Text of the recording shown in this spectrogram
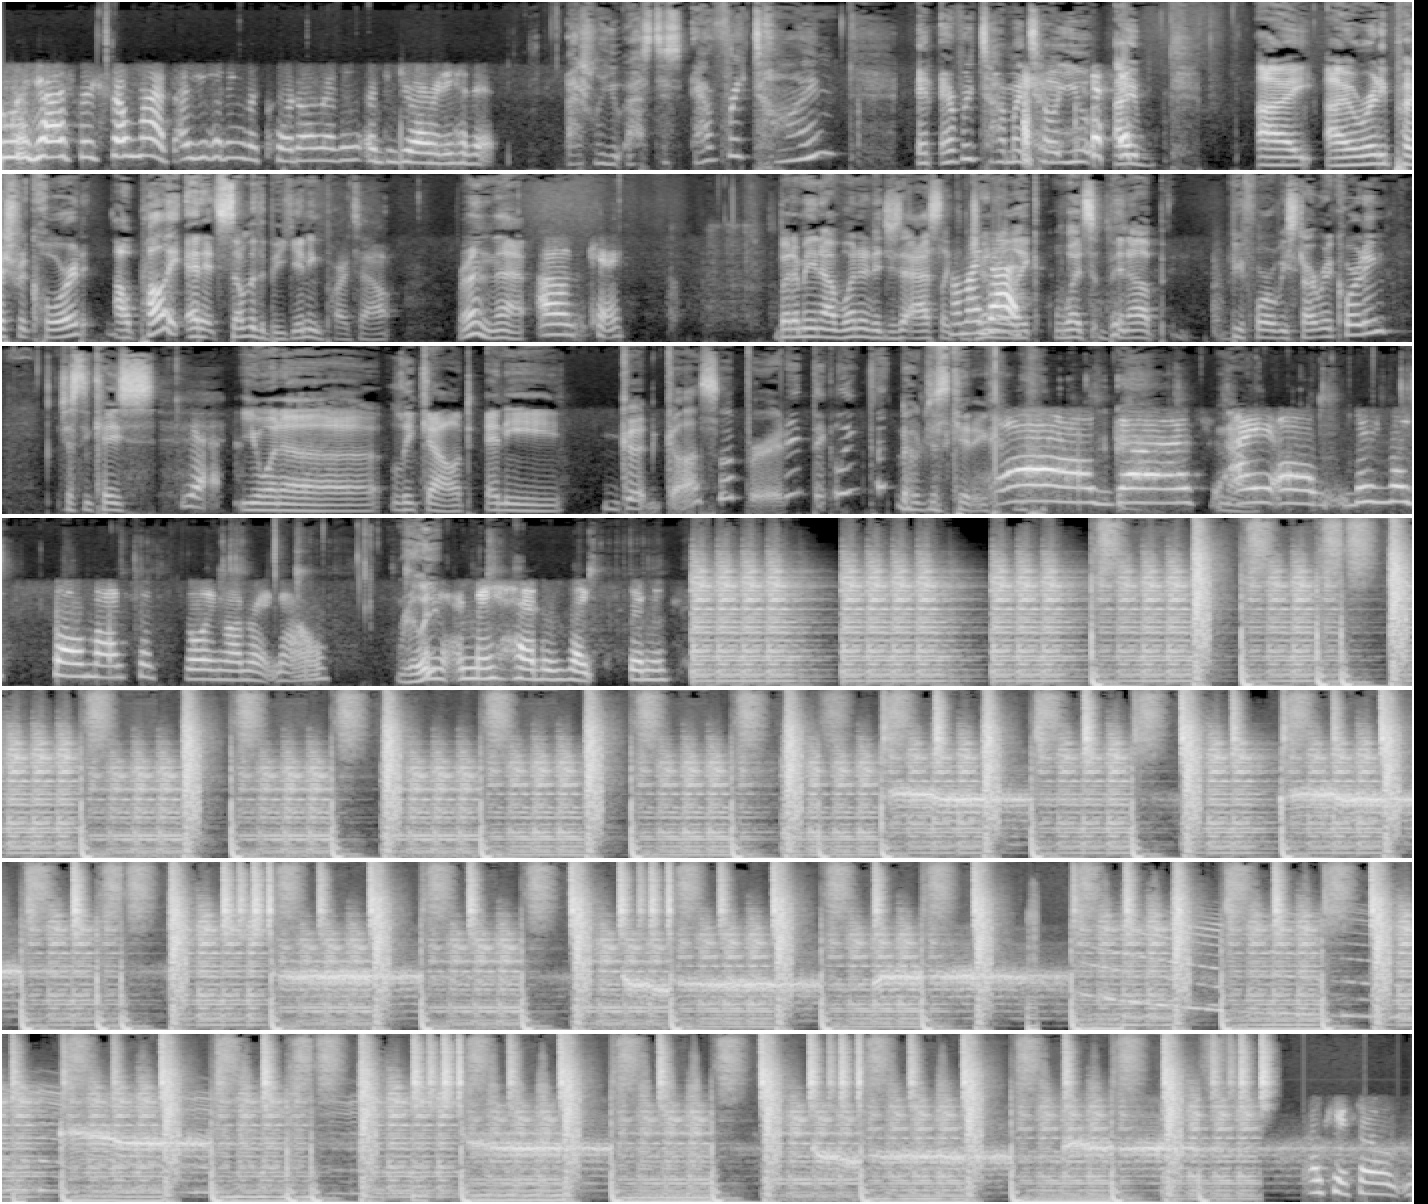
Oh my gosh, there's so much. Are you hitting record already, or did you already hit it? Ashley, you ask this every time, and every time I tell you I, I, I already pressed record. I'll probably edit some of the beginning parts out. Rather than that, Okay. but I mean, I wanted to just ask like Oh general, God. like what's been up before we start recording, just in case Yeah. you want to leak out any good gossip or anything like that. No, just kidding. Oh gosh, No. I um, there's like so much that's going on right now, Really? and, and my head is like spinning.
